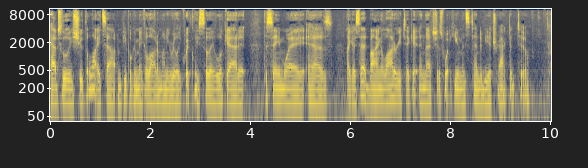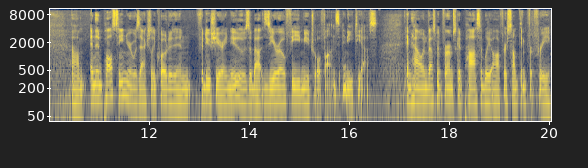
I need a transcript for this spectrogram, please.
absolutely shoot the lights out and people can make a lot of money really quickly. So they look at it the same way as, like I said, buying a lottery ticket, and that's just what humans tend to be attracted to. Um, and then Paul Senior was actually quoted in Fiduciary News about zero fee mutual funds and ETFs and how investment firms could possibly offer something for free.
